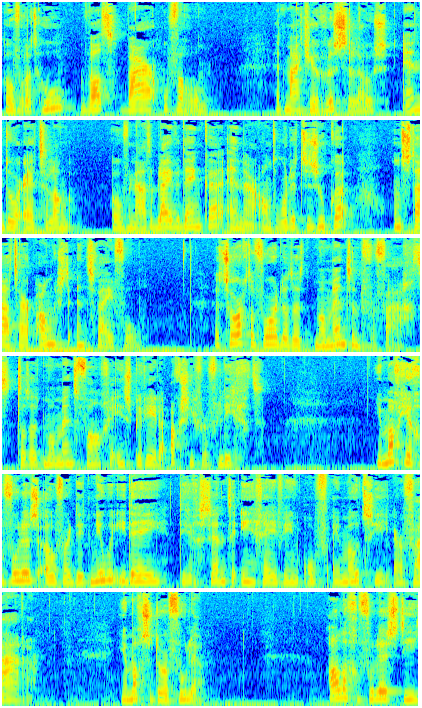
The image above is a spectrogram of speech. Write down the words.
Over het hoe, wat, waar of waarom. Het maakt je rusteloos en door er te lang over na te blijven denken en naar antwoorden te zoeken, ontstaat er angst en twijfel. Het zorgt ervoor dat het momentum vervaagt, dat het moment van geïnspireerde actie vervliegt. Je mag je gevoelens over dit nieuwe idee, die recente ingeving of emotie ervaren. Je mag ze doorvoelen. Alle gevoelens die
